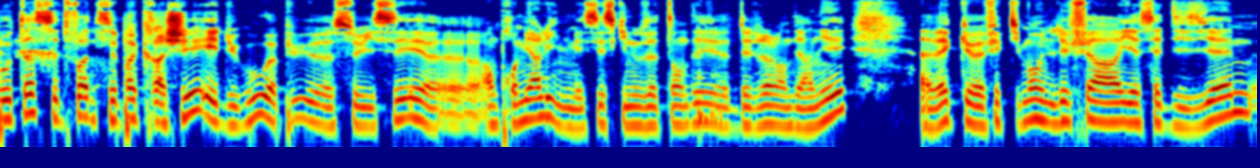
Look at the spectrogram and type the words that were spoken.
Bottas cette fois ne s'est pas craché et du coup a pu euh, se hisser euh, en première ligne. Mais c'est ce qui nous attendait déjà l'an dernier, avec effectivement les Ferrari à 7 dixièmes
